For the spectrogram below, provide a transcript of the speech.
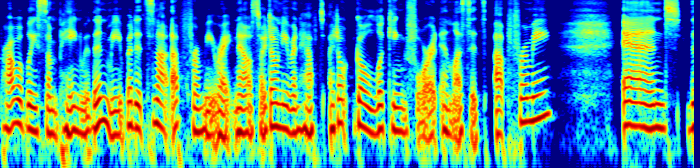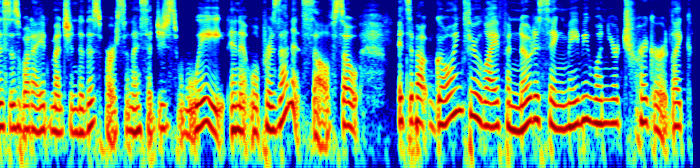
probably some pain within me, but it's not up for me right now. So I don't even have to, I don't go looking for it unless it's up for me. And this is what I had mentioned to this person. I said, just wait and it will present itself. So it's about going through life and noticing maybe when you're triggered, like,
